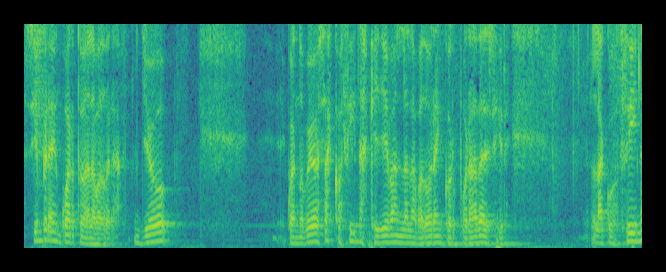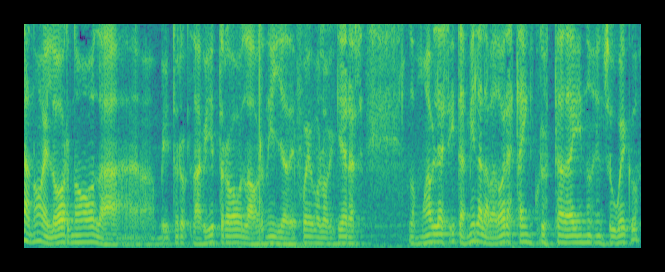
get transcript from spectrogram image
Siempre hay un cuarto de la lavadora. Yo, cuando veo esas cocinas que llevan la lavadora incorporada, es decir, la cocina, ¿no? El horno, la vitro, la vitro, la hornilla de fuego, lo que quieras, los muebles y también la lavadora está incrustada ahí en su hueco.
